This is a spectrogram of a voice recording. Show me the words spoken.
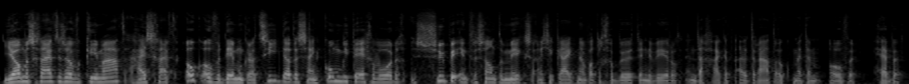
Jome schrijft dus over klimaat. Hij schrijft ook over democratie. Dat is zijn combi tegenwoordig. Een super interessante mix als je kijkt naar wat er gebeurt in de wereld. En daar ga ik het uiteraard ook met hem over hebben.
